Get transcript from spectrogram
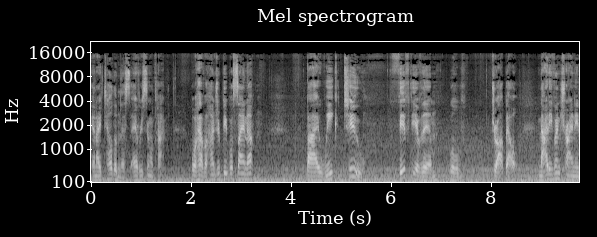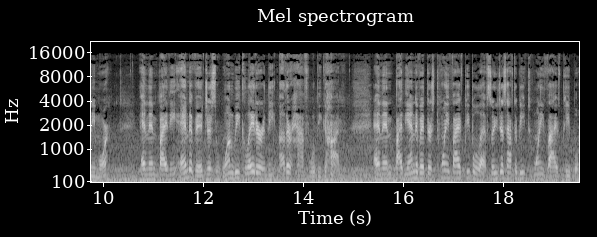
and I tell them this every single time. We'll have 100 people sign up. By week two, 50 of them will drop out, not even trying anymore. And then by the end of it, just one week later, the other half will be gone. And then by the end of it, there's 25 people left. So you just have to beat 25 people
